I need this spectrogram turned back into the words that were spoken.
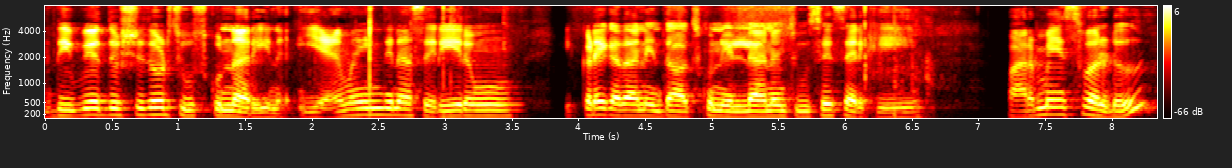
దివ్య దృష్టితో చూసుకున్నారు ఈయన. ఏమైంది నా శరీరం ఇక్కడే కదా నేను దాచుకుని వెళ్ళానని చూసేసరికి పరమేశ్వరుడు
